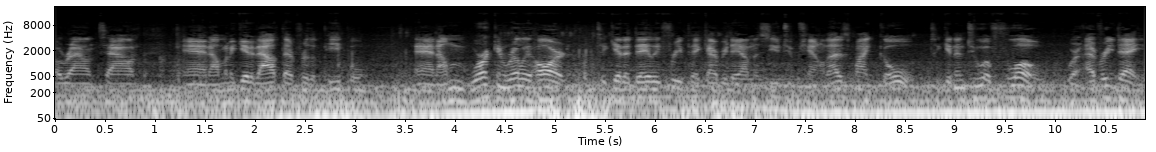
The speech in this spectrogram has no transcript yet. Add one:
around town and I'm gonna get it out there for the people. And I'm working really hard to get a daily free pick every day on this YouTube channel. That is my goal, to get into a flow where every day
